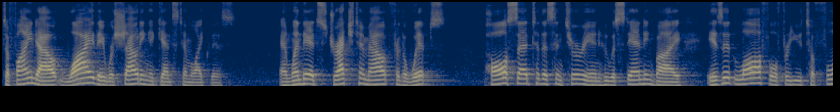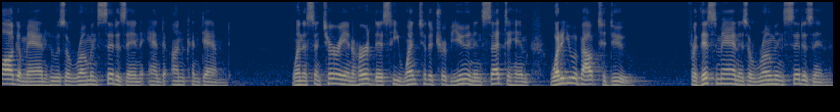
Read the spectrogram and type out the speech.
to find out why they were shouting against him like this. And when they had stretched him out for the whips, Paul said to the centurion who was standing by, Is it lawful for you to flog a man who is a Roman citizen and uncondemned? When the centurion heard this, he went to the tribune and said to him, What are you about to do? For this man is a Roman citizen.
